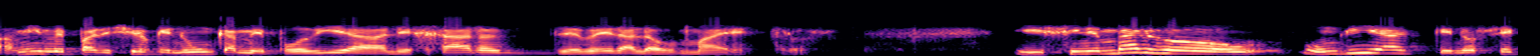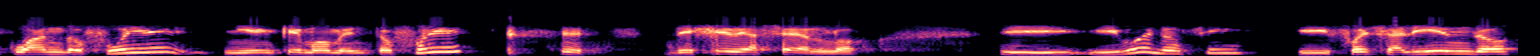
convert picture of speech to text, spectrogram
a mí me pareció que nunca me podía alejar de ver a los maestros. Y sin embargo, un día que no sé cuándo fue, ni en qué momento fue, dejé de hacerlo. Y, y bueno, sí, y fue saliendo,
